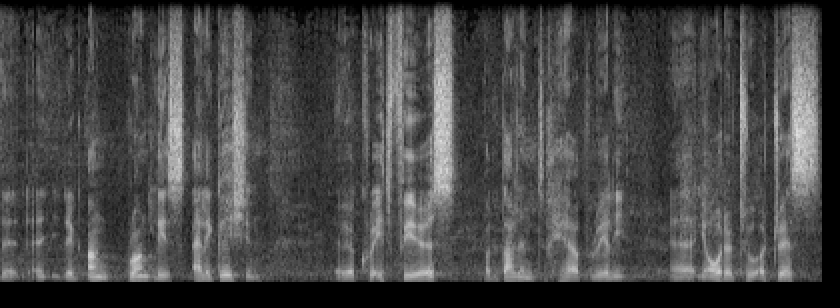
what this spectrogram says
The, the ungroundless allegation uh, create fears, but doesn't help really uh, in order to address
